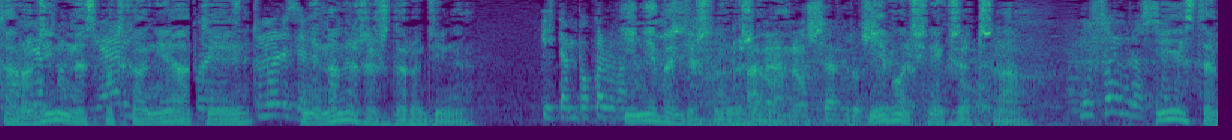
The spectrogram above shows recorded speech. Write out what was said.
To rodzinne spotkanie, a y, ty no nie należysz do rodziny. Y I nie będziesz należała. Nie bądź niegrzeczna. No. Nie jestem,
